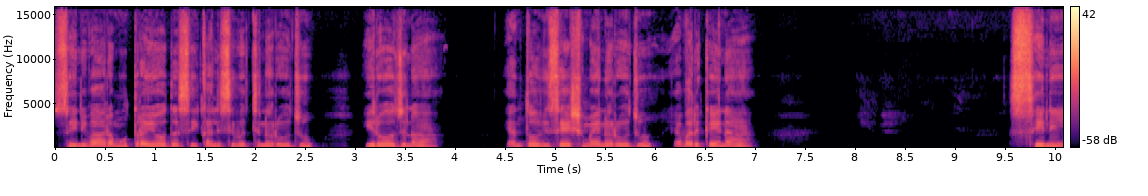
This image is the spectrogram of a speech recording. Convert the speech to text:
శనివారము త్రయోదశి కలిసి వచ్చిన రోజు. ఈ రోజున ఎంతో విశేషమైన రోజు. ఎవరికైనా శని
